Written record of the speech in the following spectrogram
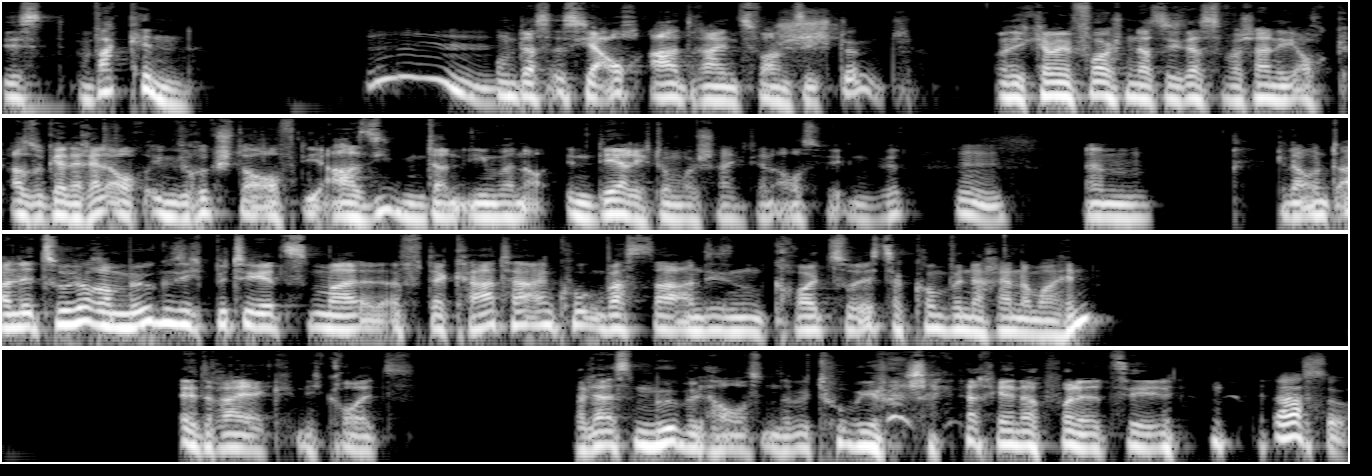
ist Wacken. Mhm. Und das ist ja auch A23. Stimmt. Und ich kann mir vorstellen, dass sich das wahrscheinlich auch, also generell auch irgendwie Rückstau auf die A7 dann irgendwann in der Richtung wahrscheinlich dann auswirken wird. Mhm. Ähm, Genau, und alle Zuhörer mögen sich bitte jetzt mal auf der Karte angucken, was da an diesem Kreuz so ist. Da kommen wir nachher nochmal hin. Äh, Dreieck, nicht Kreuz. Weil da ist ein Möbelhaus und da wird Tobi wahrscheinlich nachher noch von erzählen. Ach so.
